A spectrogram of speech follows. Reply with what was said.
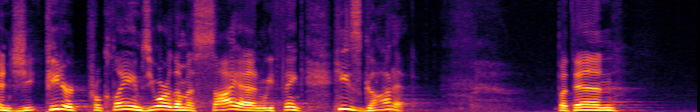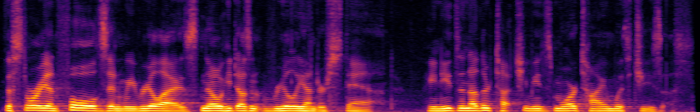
and G- Peter proclaims, You are the Messiah, and we think he's got it. But then the story unfolds and we realize no, he doesn't really understand. He needs another touch, he needs more time with Jesus.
